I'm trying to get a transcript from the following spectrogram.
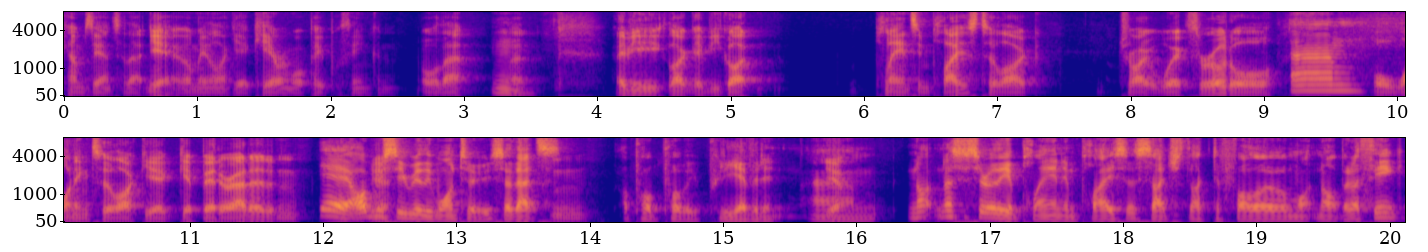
comes down to that. Yeah, I mean, like yeah, caring what people think and all that. Mm. But have you like have you got plans in place to like try to work through it, or Um, or wanting to like yeah get better at it and yeah, obviously, really want to, so that's Mm. prob- probably pretty evident. Um, Yeah. Not necessarily a plan in place as such, like to follow and whatnot, but I think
